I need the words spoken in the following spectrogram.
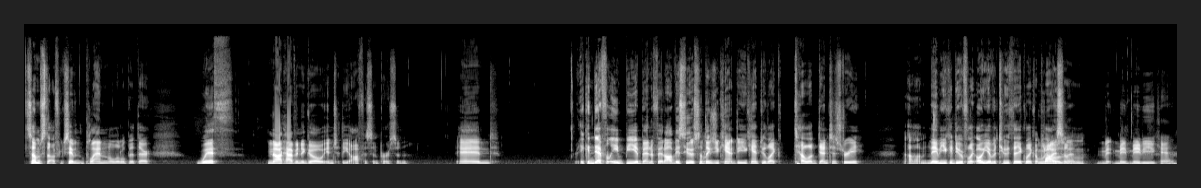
some stuff. You're saving the planet a little bit there with not having to go into the office in person. And it can definitely be a benefit. Obviously there's some things you can't do. You can't do like teledentistry. Um, maybe you can do it for like oh you have a toothache like apply knows, some man? May- may- Maybe you can.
